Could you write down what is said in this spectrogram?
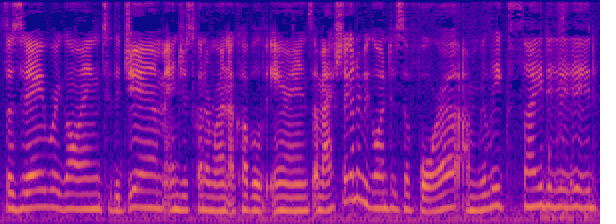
So today we're going to the gym and just gonna run a couple of errands. I'm actually gonna be going to Sephora. I'm really excited.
